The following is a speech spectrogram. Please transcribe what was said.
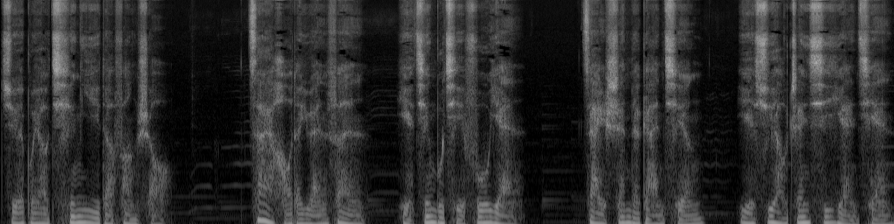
绝不要轻易的放手。再好的缘分也经不起敷衍，再深的感情也需要珍惜眼前。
